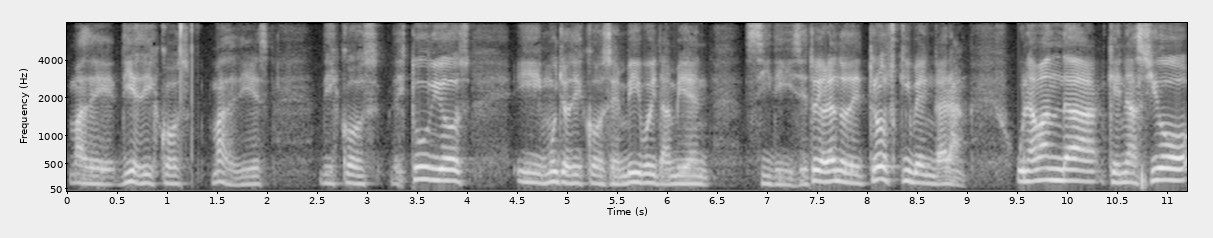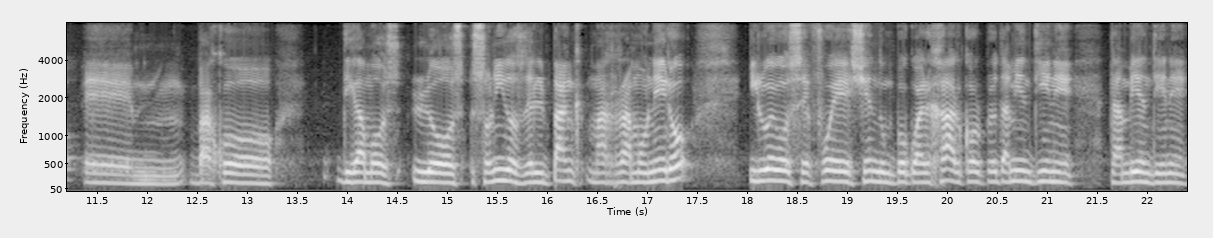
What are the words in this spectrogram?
más de 10 discos, más de 10 discos de estudios y muchos discos en vivo y también CDs. Estoy hablando de Trotsky Vengarán, una banda que nació em, bajo, digamos, los sonidos del punk más ramonero y luego se fue yendo un poco al hardcore, pero también tiene, también tiene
